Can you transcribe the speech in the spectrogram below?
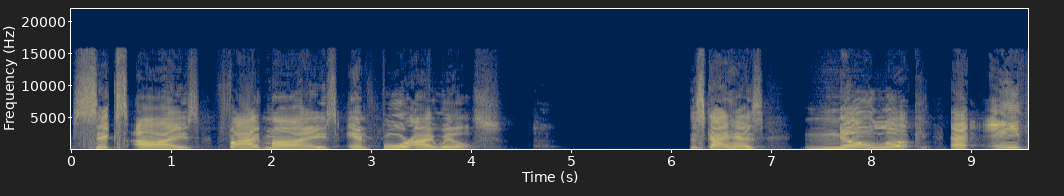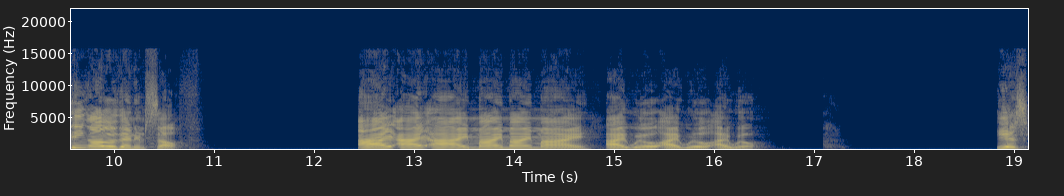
six I's, five my's, and four I wills. This guy has no look at anything other than himself. I, I, I, my, my, my, I will, I will, I will. He is,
